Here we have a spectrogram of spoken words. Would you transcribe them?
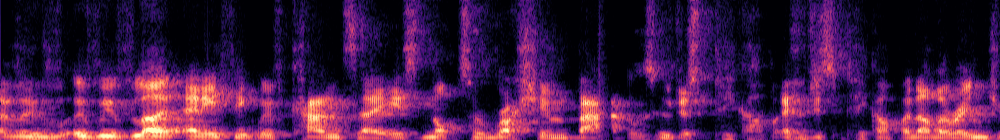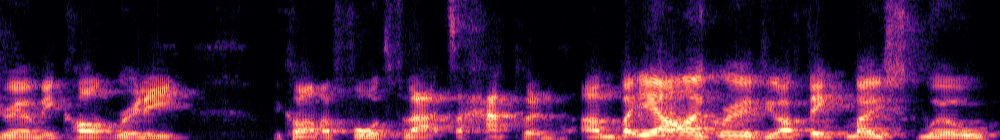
if we've learned anything with Kante, is not to rush him back because he'll just pick up he'll just pick up another injury, and we can't really we can't afford for that to happen. Um, but yeah, I agree with you. I think most will.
